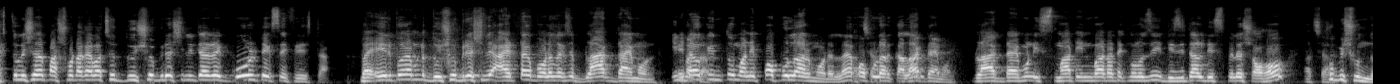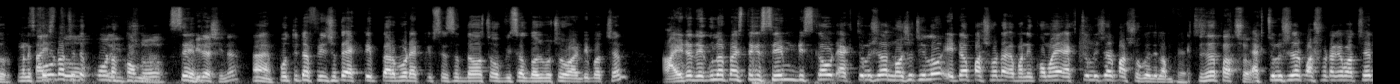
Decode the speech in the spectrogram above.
একচল্লিশ হাজার পাঁচশো। টাকায় পাচ্ছে দুইশো বিরাশি লিটারের গোল্ড টেক্স এই ফ্রিজটা বা এরপর আমরা দুইশো বিরাশি আরেকটা মডেল আছে ব্ল্যাক ডায়মন্ড এটাও কিন্তু মানে পপুলার মডেল হ্যাঁ popular colour diamond black diamond smart inverter technology digital display সহ। আচ্ছা। খুবই সুন্দর। মানে কোনটা সাথে কোনটা কম সেম না? হ্যাঁ প্রতিটা ফ্রিজ সাথে অ্যাক্টিভ কার্বন অ্যাক্টিভ সেন্সর দেওয়া আছে অফিসিয়াল দশ বছর ওয়ারেন্টি পাচ্ছেন। আর এটা রেগুলার প্রাইস থেকে সেম ডিসকাউন্ট একচল্লিশ হাজার নশো ছিল। এটা পাঁচশো টাকা মানে কমায় একচল্লিশ হাজার পাঁচশো করে দিলাম। একত্রিশ হাজার পাঁচশো? একচল্লিশ হাজার পাঁচশো টাকা পাচ্ছেন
